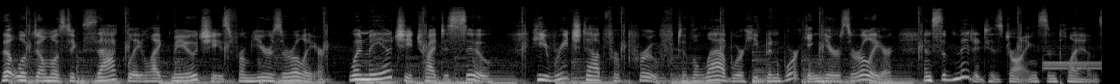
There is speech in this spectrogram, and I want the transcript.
that looked almost exactly like Meucci's from years earlier. When Meucci tried to sue, he reached out for proof to the lab where he'd been working years earlier and submitted his drawings and plans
